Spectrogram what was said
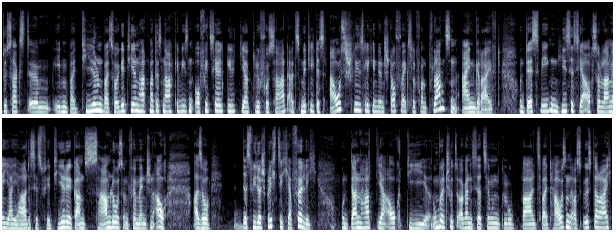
du sagst ähm, eben bei Tieren, bei Säugetieren hat man das nachgewiesen. Offiziell gilt ja Glyphosat als Mittel, das ausschließlich in den Stoffwechsel von Pflanzen eingreift. Und deswegen hieß es ja auch so lange, ja, ja, das ist für Tiere ganz harmlos und für Menschen auch. Also das widerspricht sich ja völlig. Und dann hat ja auch die Umweltschutzorganisation Global 2000 aus Österreich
